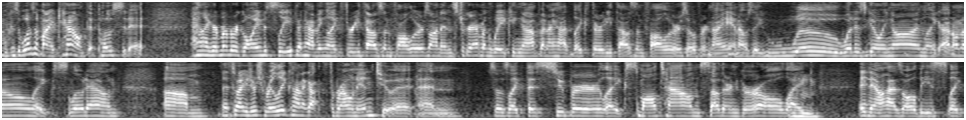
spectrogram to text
because it wasn't my account that posted it. And like I remember going to sleep and having like 3,000 followers on Instagram and waking up and I had like 30,000 followers overnight and I was like, whoa, what is going on? Like I don't know, like slow down. Um, and so I just really kind of got thrown into it and so it was like this super like small town southern girl like it now has all these like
